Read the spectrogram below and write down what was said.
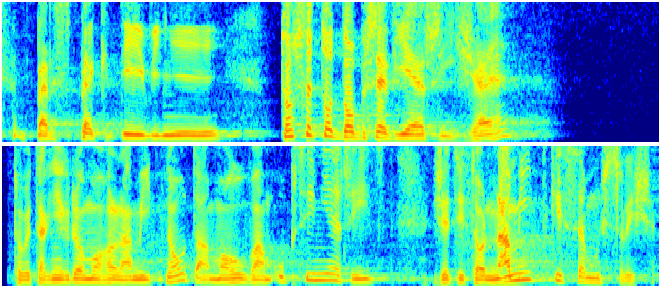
perspektivní. To se to dobře věří, že? To by tak někdo mohl namítnout a mohu vám upřímně říct, že tyto namítky jsem už slyšel.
